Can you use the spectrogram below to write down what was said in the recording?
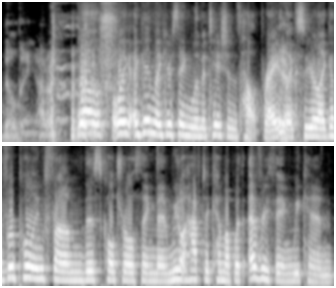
building. I don't know. well, like again, like you're saying, limitations help, right? Yeah. Like, so you're like, if we're pulling from this cultural thing, then we don't have to come up with everything. We can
